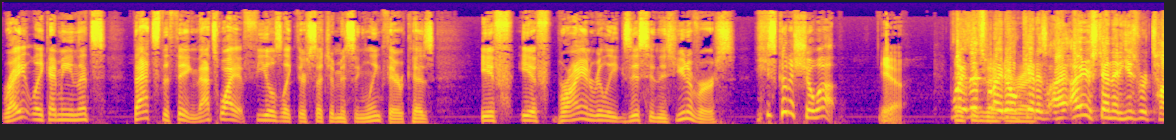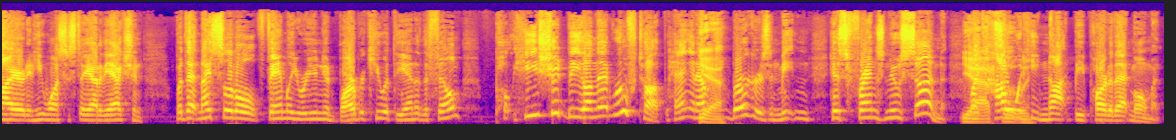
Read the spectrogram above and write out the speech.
right? Like I mean, that's that's the thing. That's why it feels like there's such a missing link there. Because if if Brian really exists in this universe, he's going to show up. Yeah. Right, that's, what I don't right. get is I, I understand that he's retired and he wants to stay out of the action, but that nice little family reunion barbecue at the end of the film, he should be on that rooftop hanging out Yeah. eating burgers and meeting his friend's new son. Yeah, like how would he not be part of that moment?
